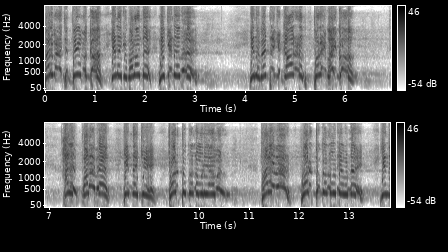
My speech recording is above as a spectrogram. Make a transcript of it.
மறுமலர்ச்சி திமுக இன்னைக்கு வளர்ந்து நிற்கின்றது. இந்த வெற்றிக்கு காரணம் துறை வைகோ. அதை பல பேர் இன்னைக்கு பொறுத்துக் கொள்ள முடியாமல் பல பேர் பொறுத்துக் கொள்ள முடியவில்லை. இந்த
